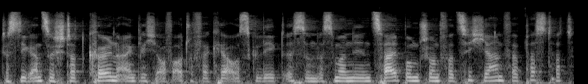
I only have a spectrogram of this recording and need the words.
dass die ganze Stadt Köln eigentlich auf Autoverkehr ausgelegt ist und dass man den Zeitpunkt schon vor zig Jahren verpasst hat,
